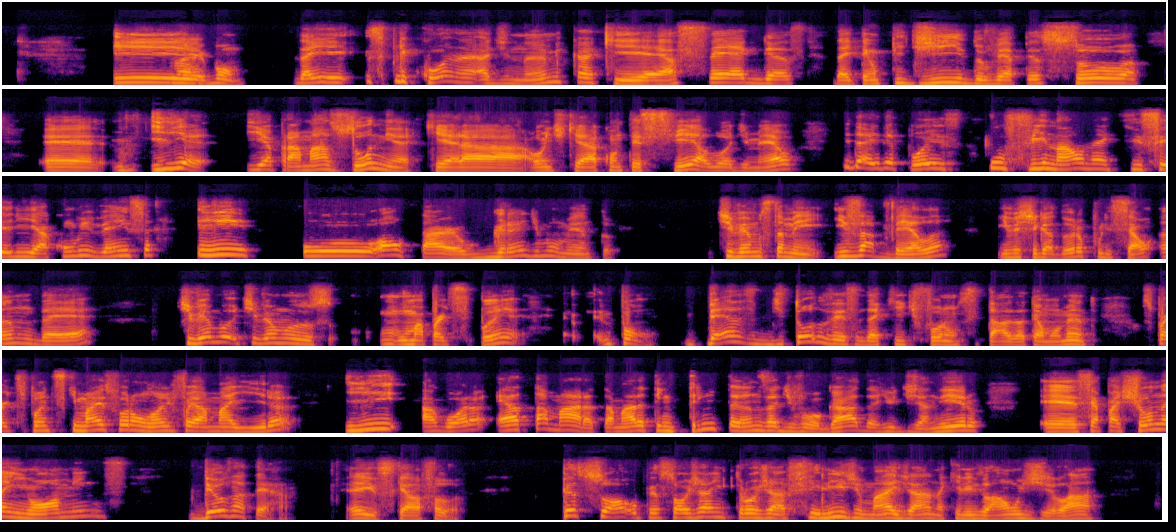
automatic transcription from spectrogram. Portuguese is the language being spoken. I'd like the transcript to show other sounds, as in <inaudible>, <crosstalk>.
E, é. bom, daí explicou né, a dinâmica, que é as cegas, daí tem o pedido, ver a pessoa, é, ia, ia para a Amazônia, que era onde que ia acontecer a lua de mel, e daí depois o final, né, que seria a convivência e o altar, o grande momento. Tivemos também Isabela, investigadora policial, André. Tivemos, tivemos uma participante. Bom, dez, de todos esses daqui que foram citados até o momento, os participantes que mais foram longe foi a Maíra e agora é a Tamara. A Tamara tem 30 anos, advogada, Rio de Janeiro, é, se apaixona em homens, Deus na Terra. É isso que ela falou. Pessoal, o pessoal já entrou já feliz demais já naquele lounge lá,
